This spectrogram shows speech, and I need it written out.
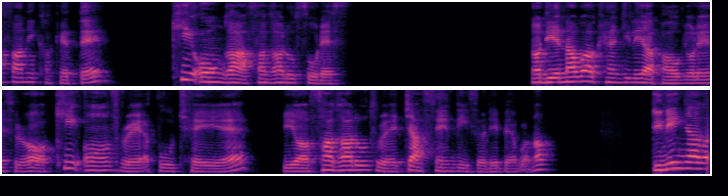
asa ni kakete kion ga sagaru so desu နော်ဒီအနောက်ကခန်းကြီးလေးကဘာကိုပြောလဲဆိုတော့ key on ဆိုရဲအပူချိန်ရဲ့ ပြီးတော့ဆာဂါဒုဆိုရဲကြဆင်းသည်ဆိုတဲ့ပဲပေါ့နော်ဒီနေ့ညက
